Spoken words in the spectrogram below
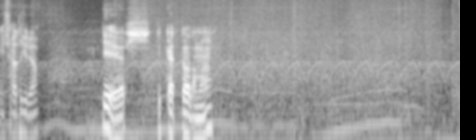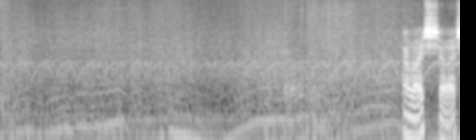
İnşaata giriyorum. Gir. Dikkatli ol ama. Yavaş yavaş.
